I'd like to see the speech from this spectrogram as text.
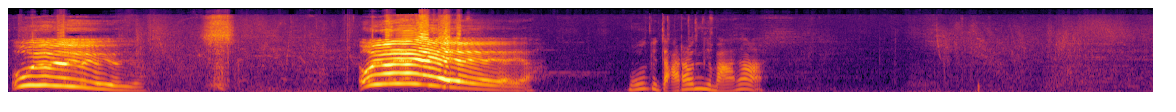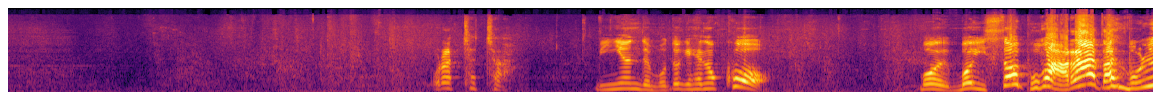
오요요요요요요. 오요요요요요요요. 뭐 이렇게 날아오는 게 많아. 오라차차. 미니언들 못 오게 해놓고. 뭐, 뭐 있어? 보면 알아? 난 몰라!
